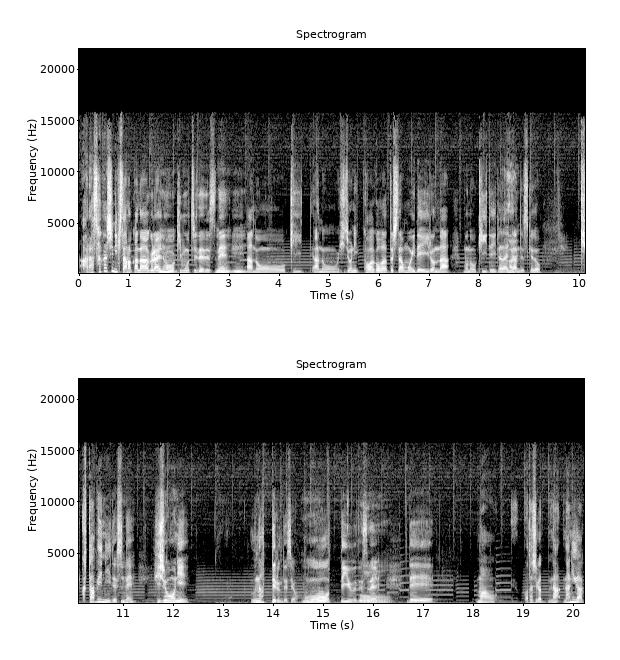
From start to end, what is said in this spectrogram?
荒探しに来たのかなぐらいの気持ちでですね、うんうん。あのきあの非常にこわごわとした思いでいろんなものを聞いていただいたんですけど、聞くたびにですね、うん。非常にうなってるんですよ、うん。おおっていうですね。でまあ私がな何がい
